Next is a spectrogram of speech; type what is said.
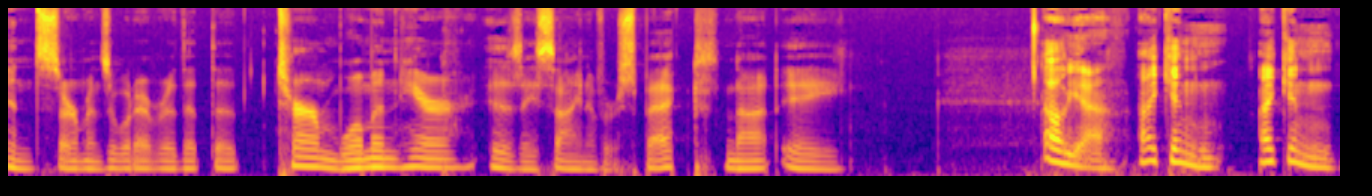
in sermons or whatever that the term woman here is a sign of respect, not a. Oh yeah, I can. I can.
